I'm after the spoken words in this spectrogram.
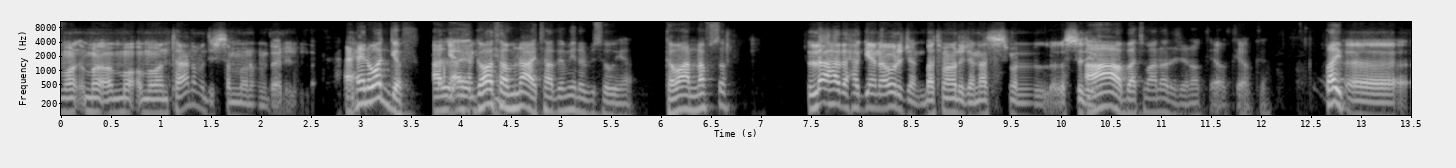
مونتانا ما أدري إيش يسمونهم ذولي الحين وقف Gotham Knight هذا مين اللي بيسويها؟ كمان نفسه؟ لا هذا حقين Origin Batman Origin ناس اسمه الاستوديو آه Batman Origin okay okay okay طيب آه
